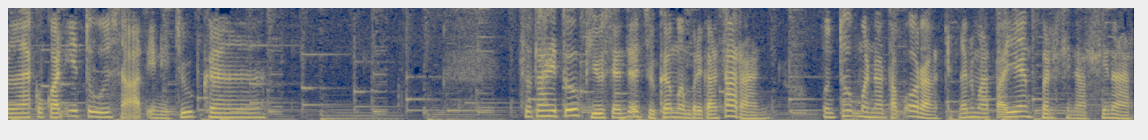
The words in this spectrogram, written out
melakukan itu saat ini juga. Setelah itu, Gyu Sensei juga memberikan saran untuk menatap orang dengan mata yang bersinar-sinar.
